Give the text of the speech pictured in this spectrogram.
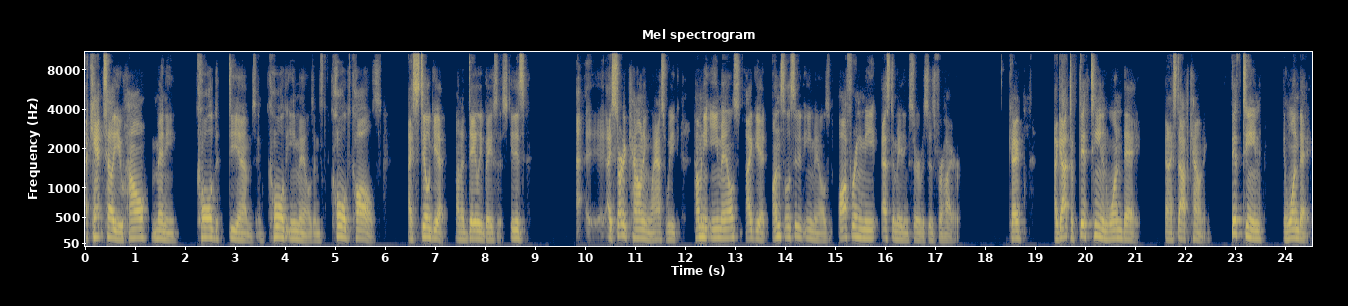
I can't tell you how many cold DMs and cold emails and cold calls I still get on a daily basis. It is I, started counting last week how many emails I get, unsolicited emails offering me estimating services for hire. Okay. I got to 15 in one day and I stopped counting. 15 in one day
